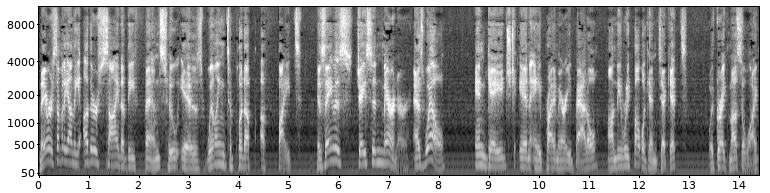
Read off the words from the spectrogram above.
there is somebody on the other side of the fence who is willing to put up a fight. His name is Jason Mariner, as well engaged in a primary battle on the Republican ticket with Greg Musselwhite.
